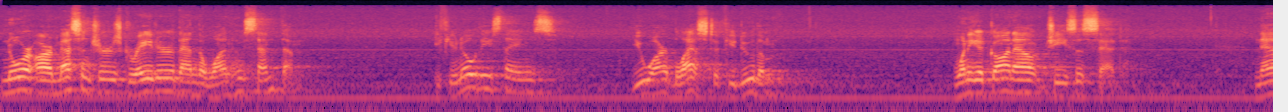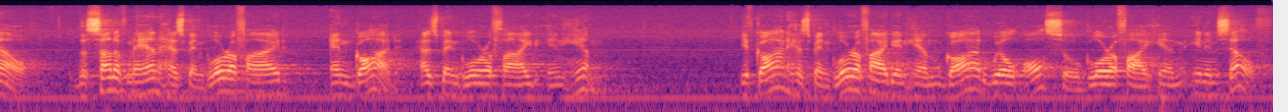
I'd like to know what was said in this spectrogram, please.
nor are messengers greater than the one who sent them. If you know these things, you are blessed if you do them. When he had gone out, Jesus said, Now the Son of Man has been glorified, and God has been glorified in him. If God has been glorified in him, God will also glorify him in himself,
